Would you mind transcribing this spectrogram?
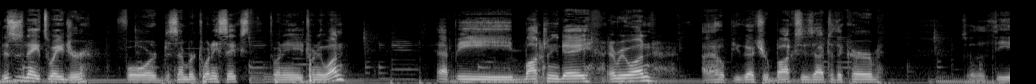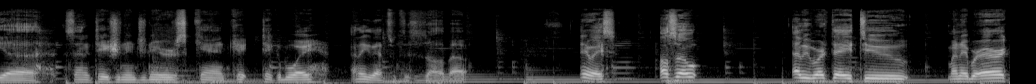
This is Nate's Wager for December 26th, 2021. Happy Boxing Day, everyone. I hope you got your boxes out to the curb so that the uh, sanitation engineers can k- take them away. I think that's what this is all about. Anyways, also, happy birthday to my neighbor Eric.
